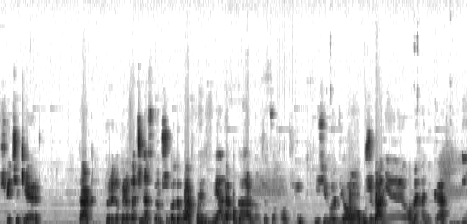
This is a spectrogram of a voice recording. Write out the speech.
w świecie gier, tak? który dopiero zaczyna swoją przygodę, łatwo jest w miarę ogarnąć o co chodzi, jeśli chodzi o używanie, o mechanikę. I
